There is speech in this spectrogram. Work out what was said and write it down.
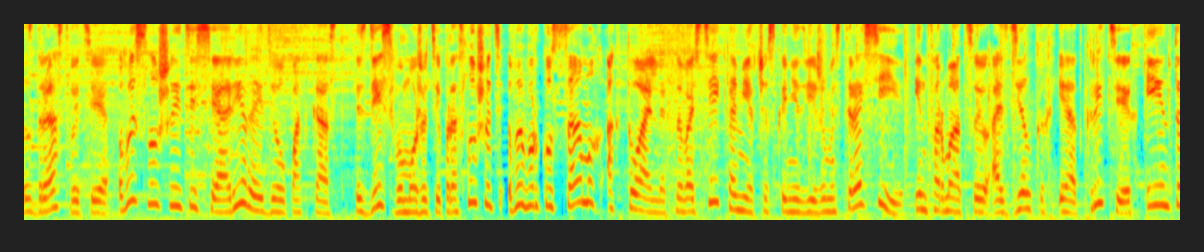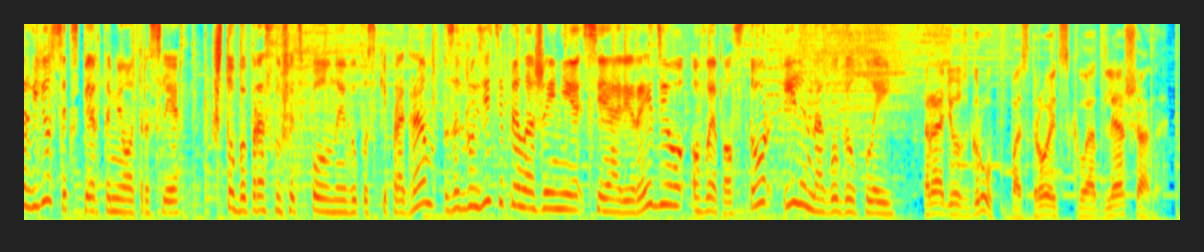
Здравствуйте! Вы слушаете CRE Radio Подкаст. Здесь вы можете прослушать выборку самых актуальных новостей коммерческой недвижимости России, информацию о сделках и открытиях и интервью с экспертами отрасли. Чтобы прослушать полные выпуски программ, загрузите приложение CRE Radio в Apple Store или на Google Play. Radius Group построит склад для Ашана.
